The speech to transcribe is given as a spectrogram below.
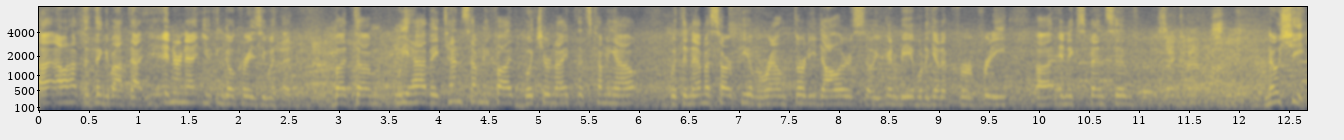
I- I'll have to think about that. Internet, you can go crazy with it. But um, we have a 1075 butcher knife that's coming out with an MSRP of around $30, so you're going to be able to get it for a pretty uh, inexpensive. Is that gonna have a sheath? No sheath.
